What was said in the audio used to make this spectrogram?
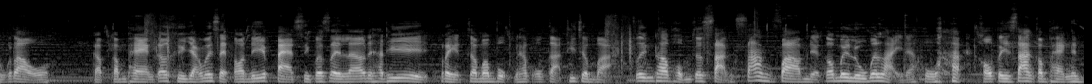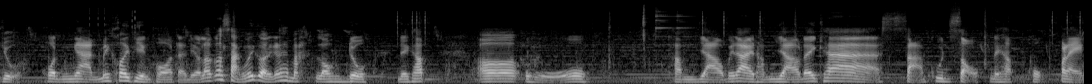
ของเรา กับกำแพงก็คือยังไม่เสร็จตอนนี้ 80%แล้วนะฮะที่เรดจะมาบุกนะครับ โอกาสที่จะมาซึ่งถ้าผมจะสั่งสร้างฟาร์มเนี่ยก็ไม่รู้เมื่อไหร่นะเพราะว่าเขาไปสร้างกำแพงกันอยู่ คนงานไม่ค่อยเพียงพอแต่เดี๋ยวเราก็สั่งไว้ก่อนก็ได้มาลองดูนะครับเออโอ้โหทำยาวไม่ได้ทำยาวได้แค่3คูณ2นะครับ 6 แปลง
